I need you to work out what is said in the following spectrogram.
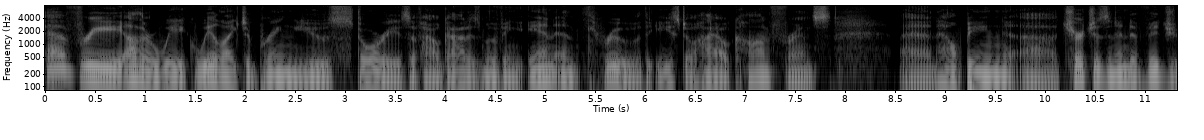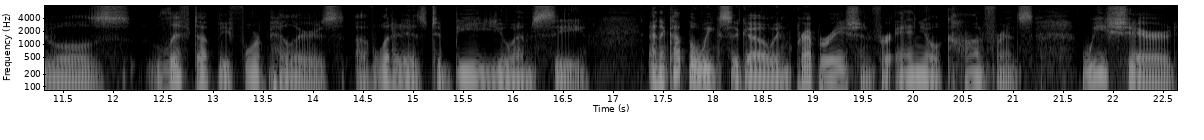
every other week, we like to bring you stories of how God is moving in and through the East Ohio Conference and helping uh, churches and individuals lift up the four pillars of what it is to be UMC. And a couple weeks ago, in preparation for annual conference, we shared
